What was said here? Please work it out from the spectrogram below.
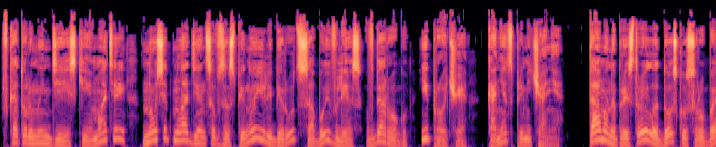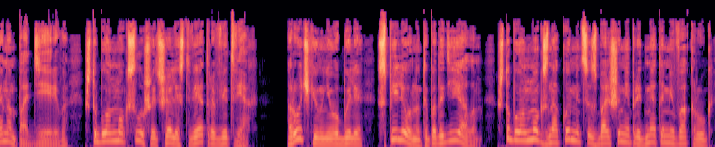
в котором индейские матери носят младенцев за спиной или берут с собой в лес, в дорогу и прочее. Конец примечания. Там она пристроила доску с Рубеном под дерево, чтобы он мог слушать шелест ветра в ветвях. Ручки у него были спеленуты под одеялом, чтобы он мог знакомиться с большими предметами вокруг,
